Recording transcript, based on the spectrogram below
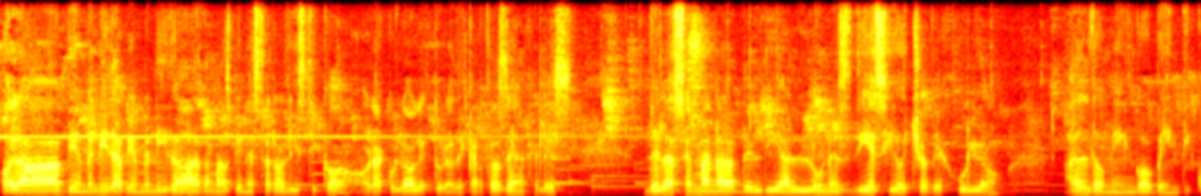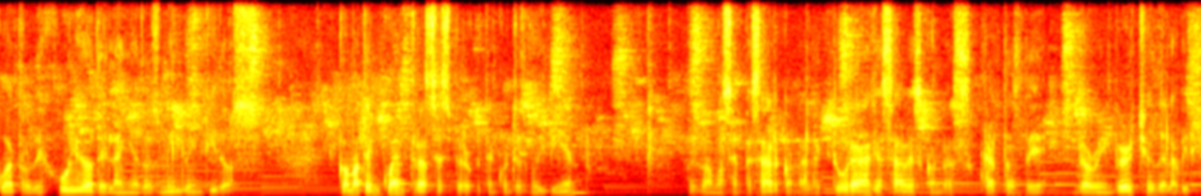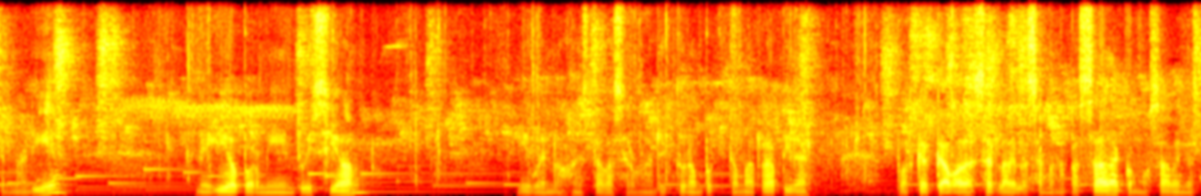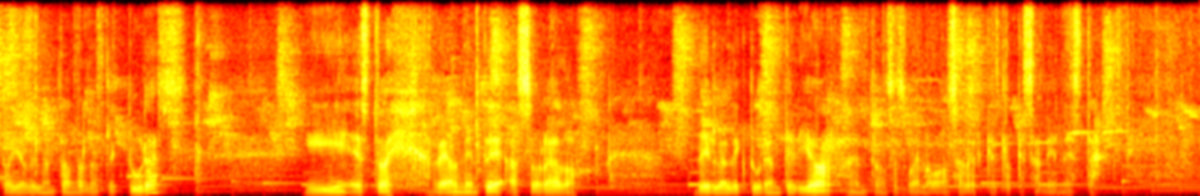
Hola, bienvenida, bienvenido a Damas Bienestar Holístico, Oráculo, lectura de cartas de ángeles de la semana del día lunes 18 de julio al domingo 24 de julio del año 2022. ¿Cómo te encuentras? Espero que te encuentres muy bien. Pues vamos a empezar con la lectura, ya sabes, con las cartas de Doreen Virtue de la Virgen María. Me guío por mi intuición y bueno, esta va a ser una lectura un poquito más rápida porque acabo de hacer la de la semana pasada. Como saben, estoy adelantando las lecturas y estoy realmente azorado de la lectura anterior. Entonces, bueno, vamos a ver qué es lo que sale en esta.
